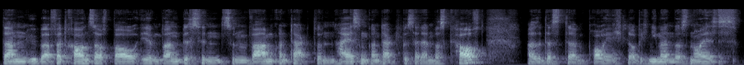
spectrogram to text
dann über Vertrauensaufbau irgendwann bis hin zu einem warmen Kontakt und einem heißen Kontakt, bis er dann was kauft. Also das, da brauche ich, glaube ich, niemandem was Neues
